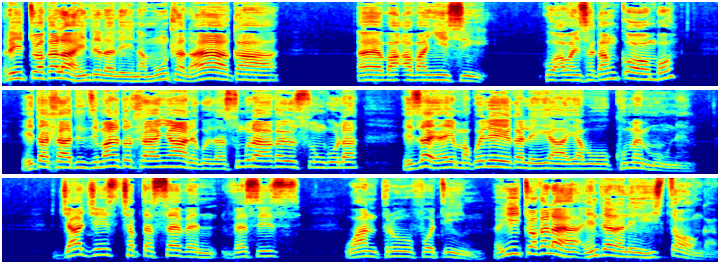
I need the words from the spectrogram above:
ri twakala hi ndlela leyi namuntlha lahaya ka eh, vaavanyisi ku avanyisa ka nkombo hi ta hlaya tindzimana to hlayanyana ku hi ta sungula ka yo sungula hi za hi ya yima kwele ka leyiya ya vukhume mune. Judges chapter 7 verses 1 through 14 yi twakala hi ndlela leyi hi xitsonga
